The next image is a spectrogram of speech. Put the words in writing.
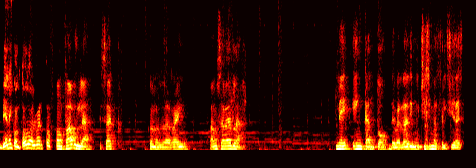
viene con todo, Alberto. Con Fábula, exacto, con la Rey. Vamos a verla. Me encantó, de verdad, y muchísimas felicidades.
